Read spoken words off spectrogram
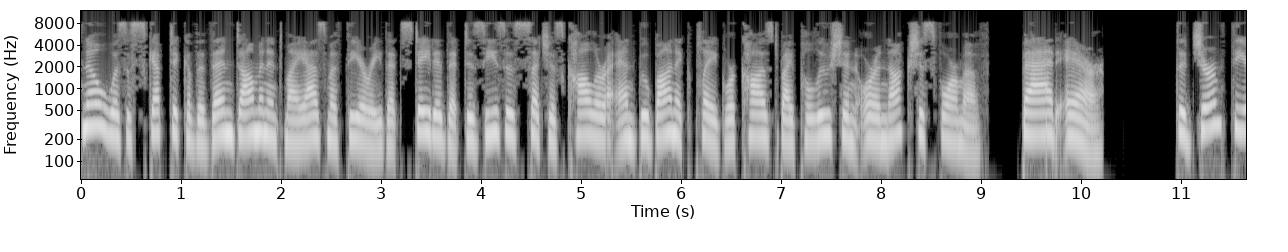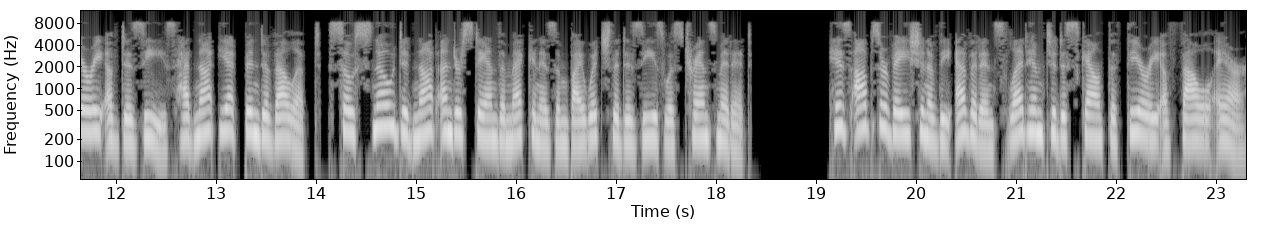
Snow was a skeptic of the then-dominant miasma theory that stated that diseases such as cholera and bubonic plague were caused by pollution or a noxious form of bad air. The germ theory of disease had not yet been developed, so Snow did not understand the mechanism by which the disease was transmitted. His observation of the evidence led him to discount the theory of foul air.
